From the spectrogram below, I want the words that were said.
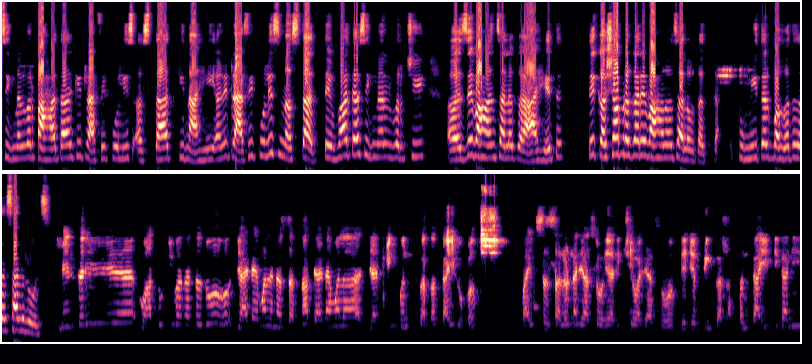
सिग्नलवर पाहता की ट्रॅफिक पोलीस असतात की नाही? आणि ट्रॅफिक पोलीस नसतात तेव्हा त्या सिग्नलवरची जे वाहन चालक आहेत ते कशा प्रकारे वाहनं चालवतात? का तुम्ही तर बघतच असाल रोज. मेन तरी वाहतूक विभागाचा जो ज्या टायमाला नसतात ना त्या टायमाला जम्पिंग पण करतात काही लोक. बाईक चालवणारे असो या रिक्षेवाले असो ते जम्पिंग करतात. पण काही ठिकाणी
